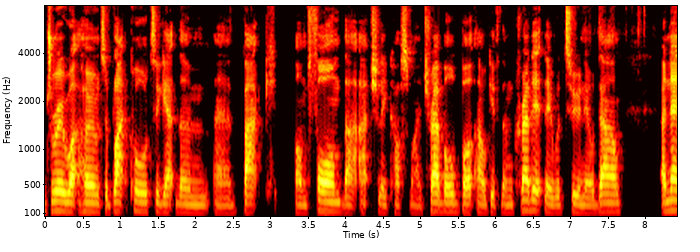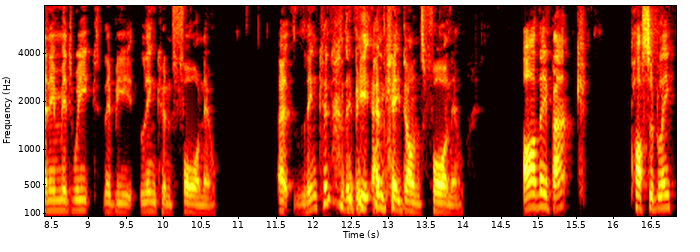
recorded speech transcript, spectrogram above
drew at home to Blackpool to get them uh, back on form. That actually cost my treble, but I'll give them credit. They were 2 0 down. And then in midweek, they beat Lincoln 4 0. Uh, Lincoln? they beat MK Dons 4 0. Are they back? Possibly.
